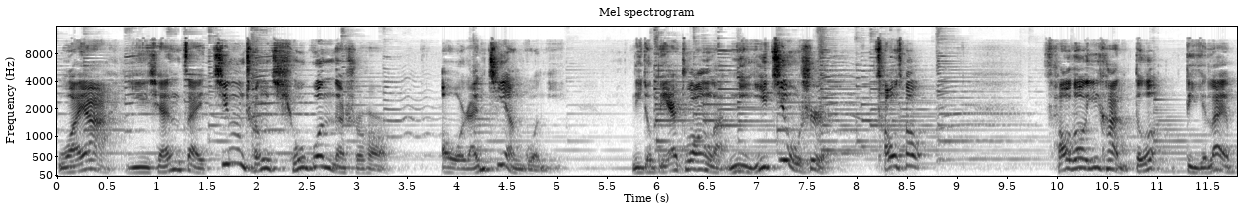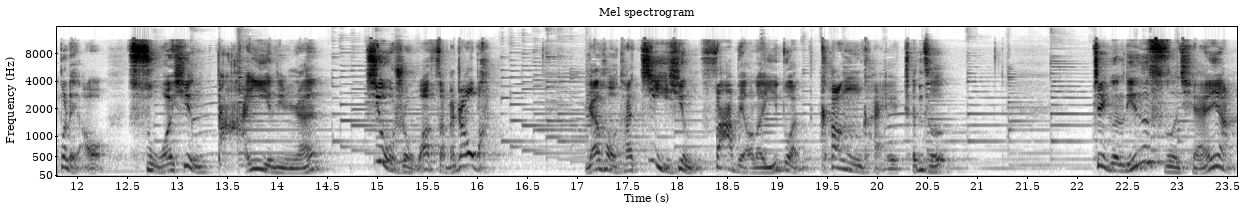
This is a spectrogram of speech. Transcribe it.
我呀，以前在京城求官的时候，偶然见过你。”你就别装了，你就是曹操。曹操一看得抵赖不了，索性大义凛然，就是我，怎么着吧？然后他即兴发表了一段慷慨陈词。这个临死前呀，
